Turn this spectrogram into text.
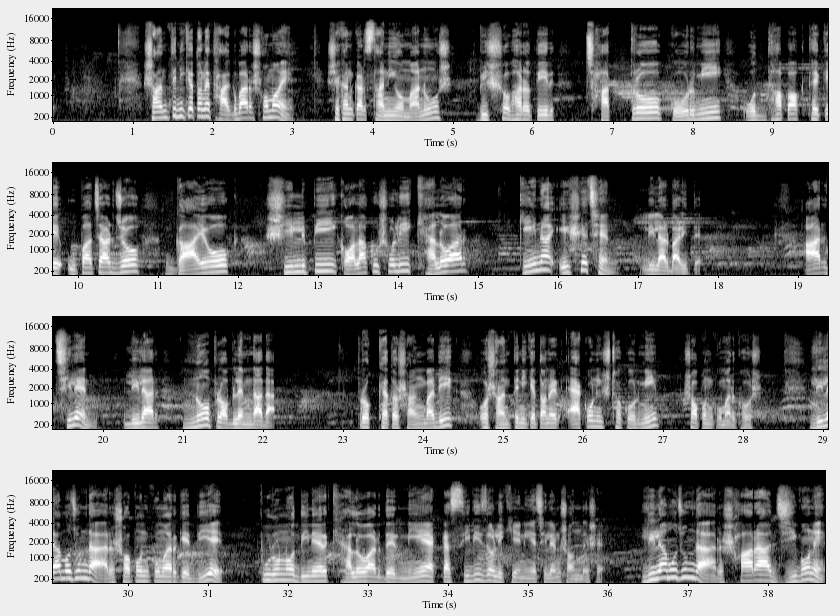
শান্তিনিকেতনে থাকবার সময়ে সেখানকার স্থানীয় মানুষ, বিশ্বভারতীর ছাত্র, কর্মী, অধ্যাপক থেকে উপাচার্য, গায়ক, শিল্পী, কলাকুশলী, খেলোয়াড় কে না এসেছেন লীলার বাড়িতে? আর ছিলেন লীলার নো প্রবলেম দাদা। প্রখ্যাত সাংবাদিক ও শান্তিনিকেতনের একনিষ্ঠ কর্মী স্বপন কুমার ঘোষ। লীলা মজুমদার স্বপন কুমারকে দিয়ে পুরনো দিনের খেলোয়াড়দের নিয়ে একটা সিরিজও লিখিয়ে নিয়েছিলেন সন্দেশে। লীলা মজুমদার সারা জীবনে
